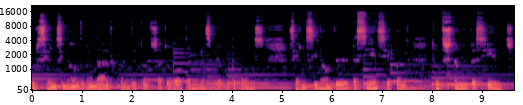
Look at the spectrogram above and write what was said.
por ser um sinal de bondade quando todos à tua volta ninguém se preocupa com isso, ser um sinal de paciência quando todos estão impacientes,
